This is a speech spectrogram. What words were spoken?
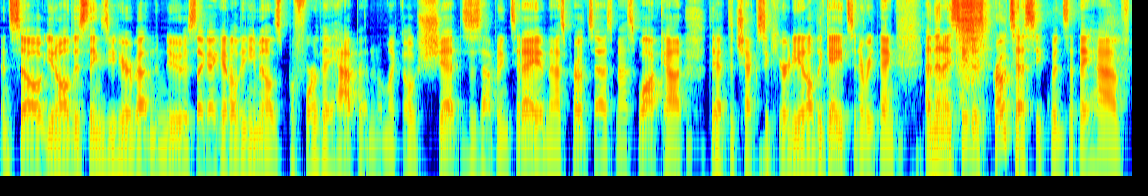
and so you know all these things you hear about in the news. Like I get all the emails before they happen, and I'm like, oh shit, this is happening today. A mass protest, mass walkout. They have to check security at all the gates and everything. And then I see this protest sequence that they have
